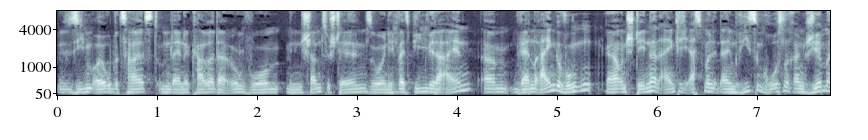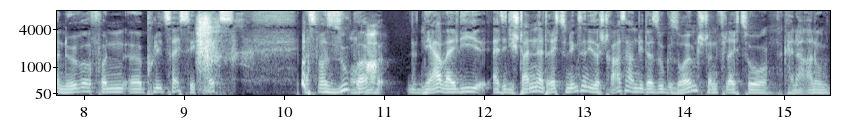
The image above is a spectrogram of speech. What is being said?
sieben Euro bezahlst, um deine Karre da irgendwo in den Schlamm zu stellen. So, und jedenfalls biegen wir da ein, ähm, werden reingewunken, ja, und stehen dann eigentlich erstmal in einem riesengroßen Rangiermanöver von äh, Polizeisix-Packs. Das war super. Oha. Ja, weil die, also die standen halt rechts und links an dieser Straße, haben die da so gesäumt, standen vielleicht so, keine Ahnung,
